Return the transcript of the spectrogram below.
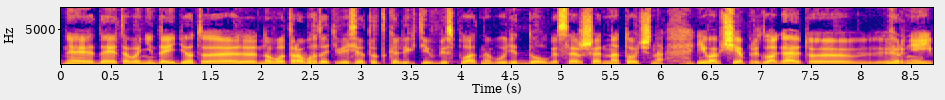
э, до этого не дойдет, э, но вот работать весь этот коллектив бесплатно будет долго совершенно совершенно точно. И вообще предлагают, э, вернее,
